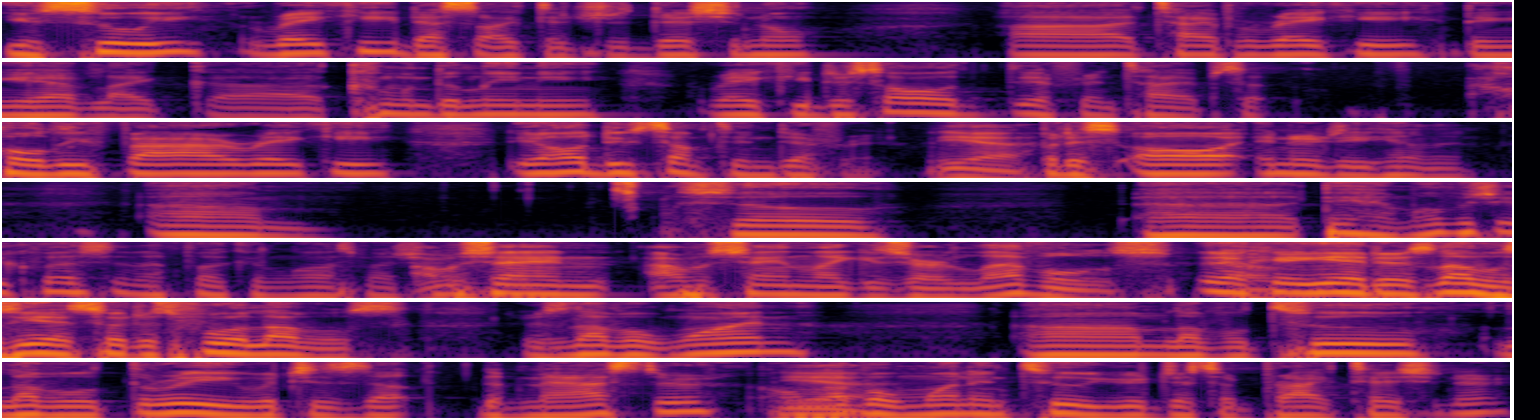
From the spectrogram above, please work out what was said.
Usui Reiki. That's like the traditional uh, type of Reiki. Then you have like uh, Kundalini Reiki. There's all different types of Holy Fire Reiki. They all do something different. Yeah. but it's all energy healing. Um, so, uh, damn, what was your question? I fucking lost my. I was saying I was saying like, is there levels? Okay, yeah, there's levels. Yeah, so there's four levels. There's level one, um, level two, level three, which is the, the master. On Yeah. level one and two, you're just a practitioner.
